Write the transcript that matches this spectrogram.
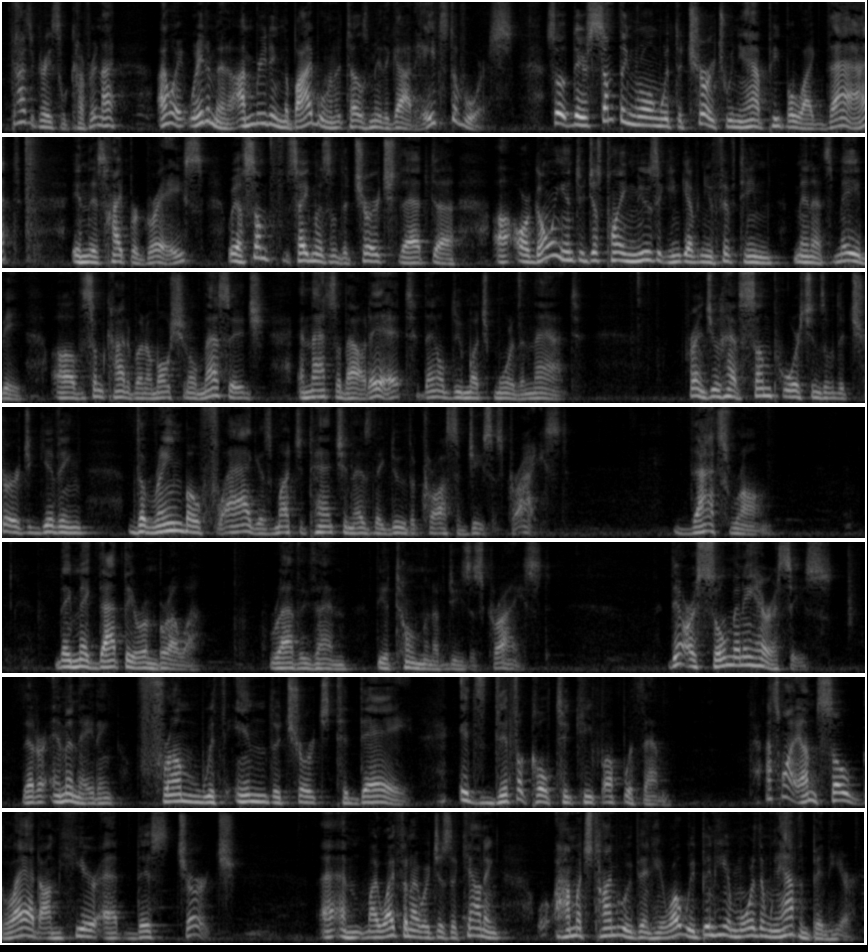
God's grace will cover it. And I, I wait, wait a minute. I'm reading the Bible and it tells me that God hates divorce. So there's something wrong with the church when you have people like that in this hyper grace. We have some segments of the church that uh, uh, are going into just playing music and giving you 15 minutes, maybe, of some kind of an emotional message, and that's about it. They don't do much more than that. Friends, you have some portions of the church giving the rainbow flag as much attention as they do the cross of Jesus Christ. That's wrong. They make that their umbrella rather than the atonement of Jesus Christ. There are so many heresies that are emanating from within the church today. It's difficult to keep up with them. That's why I'm so glad I'm here at this church. And my wife and I were just accounting how much time we've we been here? Well, we've been here more than we haven't been here.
